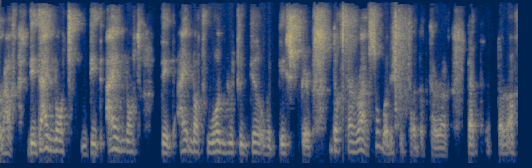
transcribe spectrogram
Ralph, did I not? Did I not? Did I not want you to deal with this spirit, Doctor Ralph? Somebody should tell Doctor Ralph that Doctor Ralph,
